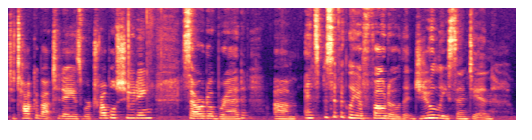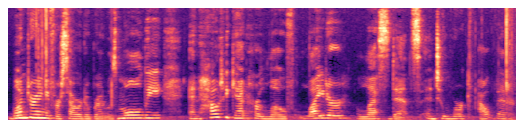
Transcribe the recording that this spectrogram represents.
to talk about today as we're troubleshooting sourdough bread um, and specifically a photo that Julie sent in wondering if her sourdough bread was moldy and how to get her loaf lighter, less dense, and to work out better.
